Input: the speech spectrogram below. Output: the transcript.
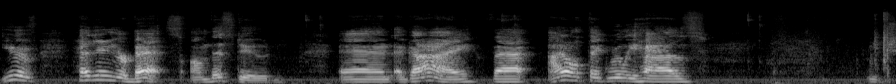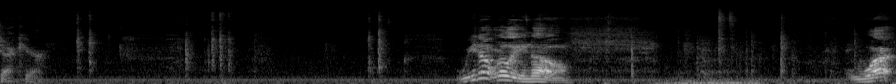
you have heading your bets on this dude and a guy that I don't think really has. Let me check here. We don't really know what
